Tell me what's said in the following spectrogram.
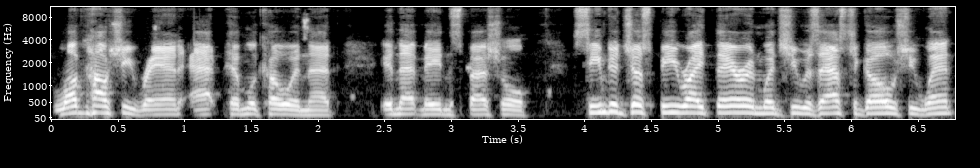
Loved how she ran at Pimlico in that in that maiden special. seemed to just be right there. And when she was asked to go, she went.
